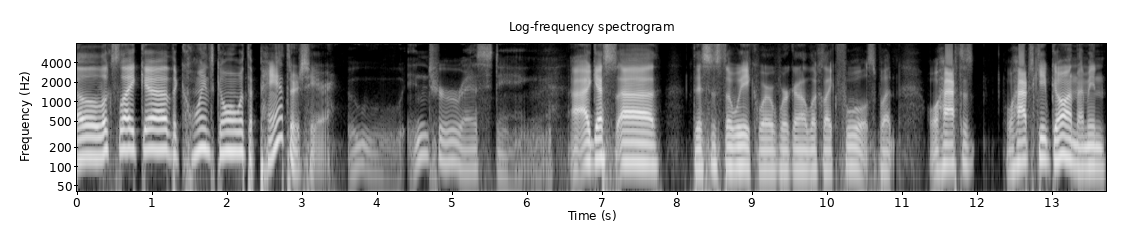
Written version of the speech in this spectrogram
Oh, looks like uh, the coin's going with the Panthers here. Ooh, interesting. I I guess uh, this is the week where we're gonna look like fools, but we'll have to we'll have to keep going. I mean,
